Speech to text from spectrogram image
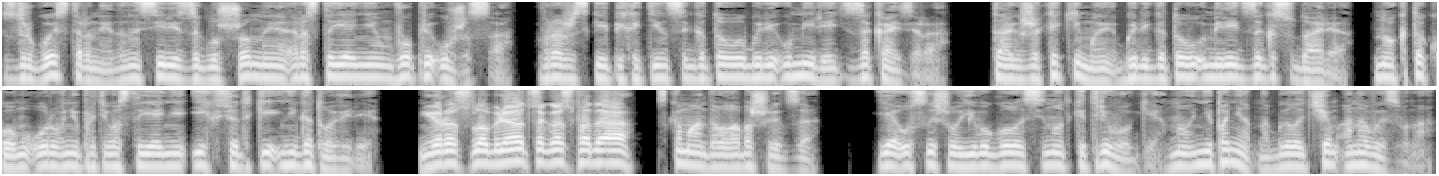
С другой стороны доносились заглушенные расстоянием вопли ужаса. Вражеские пехотинцы готовы были умереть за кайзера. Так же, как и мы, были готовы умереть за государя, но к такому уровню противостояния их все-таки не готовили. «Не расслабляться, господа!» — скомандовал Абашидзе. Я услышал в его голосе нотки тревоги, но непонятно было, чем она вызвана.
